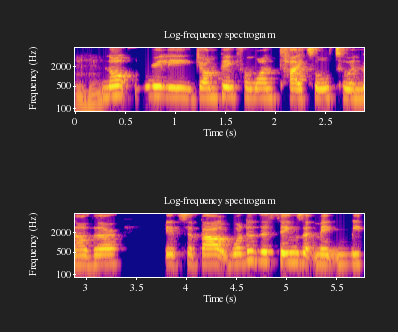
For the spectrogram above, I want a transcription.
mm-hmm. not really jumping from one title to another. It's about what are the things that make me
